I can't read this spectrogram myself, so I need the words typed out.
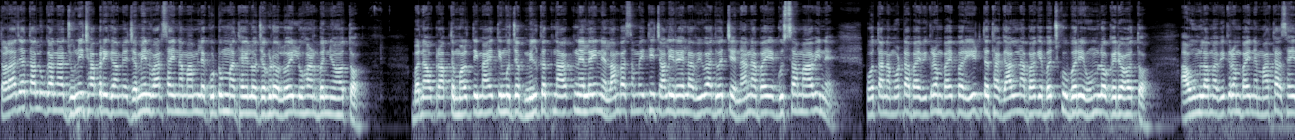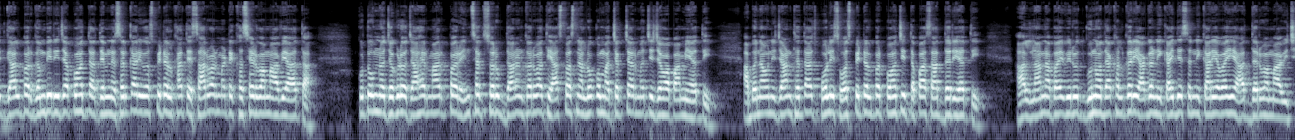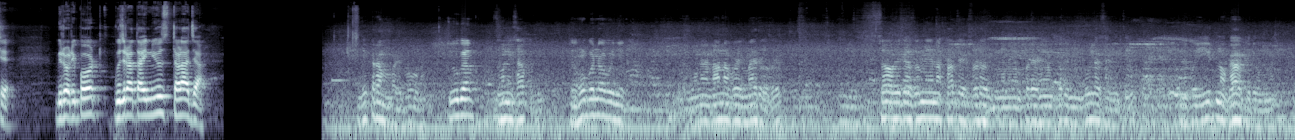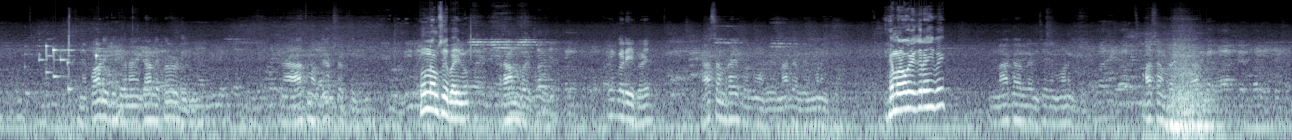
તળાજા તાલુકાના જૂની છાપરી ગામે જમીન વારસાઈના મામલે કુટુંબમાં થયેલો ઝઘડો લોહી લુહાણ બન્યો હતો. બનાવ પ્રાપ્ત મળતી માહિતી મુજબ મિલકતના હકને લઈને લાંબા સમયથી ચાલી રહેલા વિવાદ વચ્ચે નાના ભાઈએ ગુસ્સામાં આવીને પોતાના મોટા ભાઈ વિક્રમભાઈ પર ઈટ તથા ગાલના ભાગે બચકું ભરી હુમલો કર્યો હતો. આ હુમલામાં વિક્રમભાઈને માથા સહિત ગાલ પર ગંભીર ઈજા પહોંચતા તેમને સરકારી હોસ્પિટલ ખાતે સારવાર માટે ખસેડવામાં આવ્યા હતા. કુટુંબનો ઝઘડો જાહેર માર્ગ પર હિંસક સ્વરૂપ ધારણ કરવાથી આસપાસના લોકોમાં ચકચાર મચી જવા પામી હતી. આ બનાવની જાણ થતાં જ પોલીસ હોસ્પિટલ પર પહોંચી તપાસ હાથ ધરી હતી. હાલ નાના ભાઈ વિરુદ્ધ ગુનો દાખલ કરી આગળની કાયદેસરની કાર્યવાહી હાથ ધરવામાં આવી છે. Bureau report Gujarat I news Talaja. Vikrambhai શું ગામ? જૂની સાપરી. હું બનાવું મને નાના ભાઈ માર્યો છે. છ વીઘા જમીન એના ખાતે ચડાવી મને એમ પડે એમ કરીને બોલે થઈ હતી અને પછી ઈંટનો ઘા કર્યો મને ને પાડી દીધો અને ગાલે કરડી ગયું અને હાથમાં ફ્રેક્ચર થઈ ગયું. શું નામ છે ભાઈનું? રામભાઈ શું કરી ભાઈ? આસામ રાઇફલમાં છે નાગાલેન્ડ મણિપુર. હેમાં નોકરી કરે છે ભાઈ? નાગાલેન્ડ છે મણિપુર. આસામ રાઇફલ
